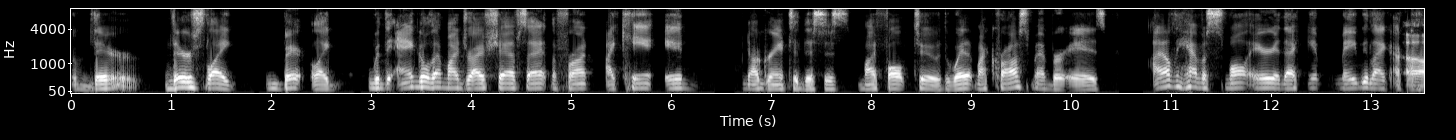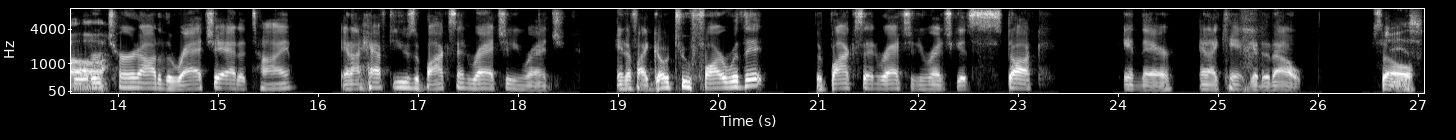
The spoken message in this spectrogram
There there's like bare like with the angle that my drive shaft's at in the front, I can't in now granted this is my fault too. The way that my cross member is I only have a small area that can get maybe like a quarter Ah. turn out of the ratchet at a time. And I have to use a box end ratcheting wrench. And if I go too far with it, the box end ratcheting wrench gets stuck in there and I can't get it out. So Jeez.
